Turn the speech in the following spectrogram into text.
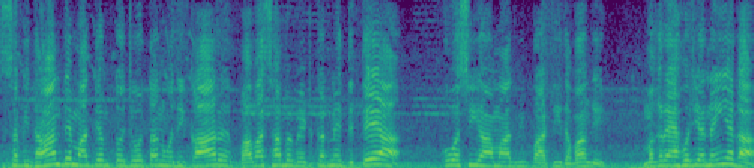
ਸੰਵਿਧਾਨ ਦੇ ਮਾਧਿਅਮ ਤੋਂ ਜੋ ਤੁਹਾਨੂੰ ਅਧਿਕਾਰ ਬਾਬਾ ਸਾਹਿਬ ਅੰਬੇਡਕਰ ਨੇ ਦਿੱਤੇ ਆ, ਉਹ ਅਸੀਂ ਆਮ ਆਦਮੀ ਪਾਰਟੀ ਦਵਾਂਗੇ। ਮਗਰ ਇਹੋ ਜਿਹਾ ਨਹੀਂ ਹੈਗਾ।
